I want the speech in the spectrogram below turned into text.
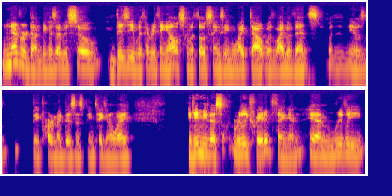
Never done because i was so busy with everything else and with those things getting wiped out with live events with you know big part of my business being taken away. It gave me this really creative thing and, and i'm really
